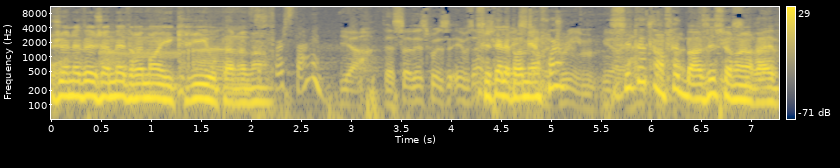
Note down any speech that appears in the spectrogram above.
Je n'avais jamais um, vraiment écrit auparavant. C'était la première fois? C'était en fait basé sur un rêve.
